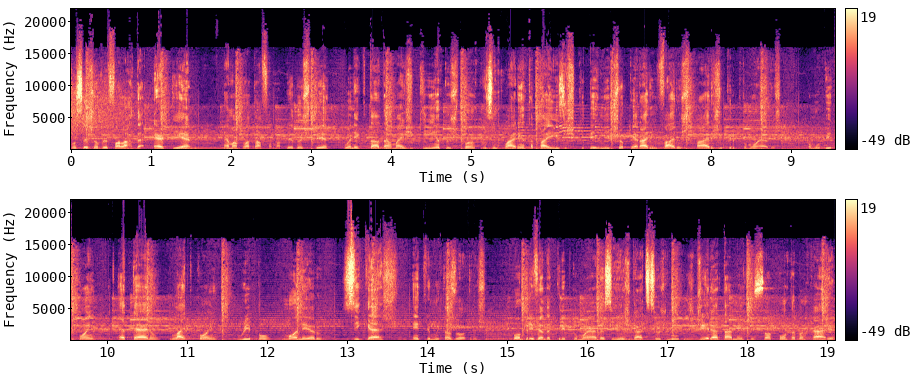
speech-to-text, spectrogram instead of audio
Você já ouviu falar da RTM? É uma plataforma P2P conectada a mais de 500 bancos em 40 países que permite operar em vários pares de criptomoedas, como Bitcoin, Ethereum, Litecoin, Ripple, Monero, Zcash, entre muitas outras. Compre e venda criptomoedas e resgate seus lucros diretamente em sua conta bancária.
